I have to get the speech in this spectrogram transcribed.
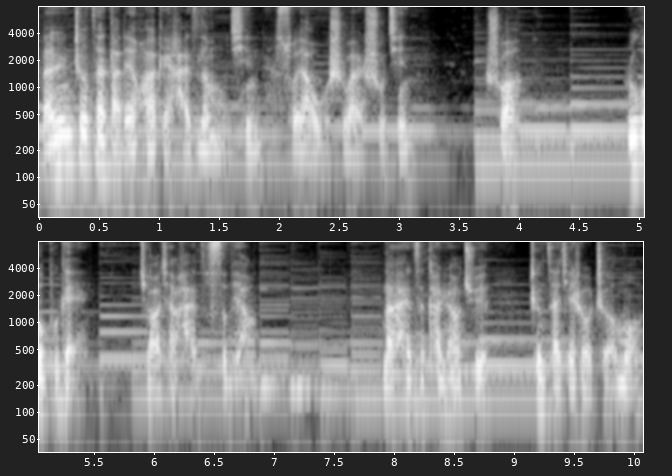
男人正在打电话给孩子的母亲索要五十万赎金，说如果不给，就要将孩子撕票。男孩子看上去正在接受折磨。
